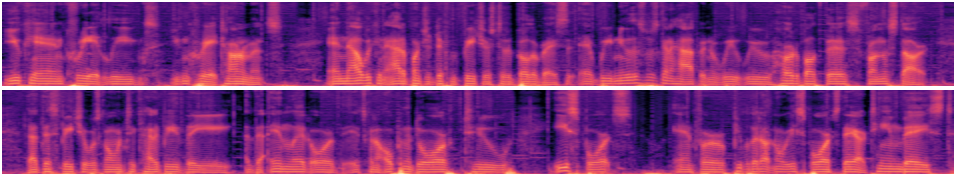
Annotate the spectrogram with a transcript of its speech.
you can create leagues you can create tournaments and now we can add a bunch of different features to the builder base. Eh, we knew this was going to happen. We, we heard about this from the start that this feature was going to kind of be the the inlet or it's going to open the door to esports. And for people that don't know esports they are team-based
